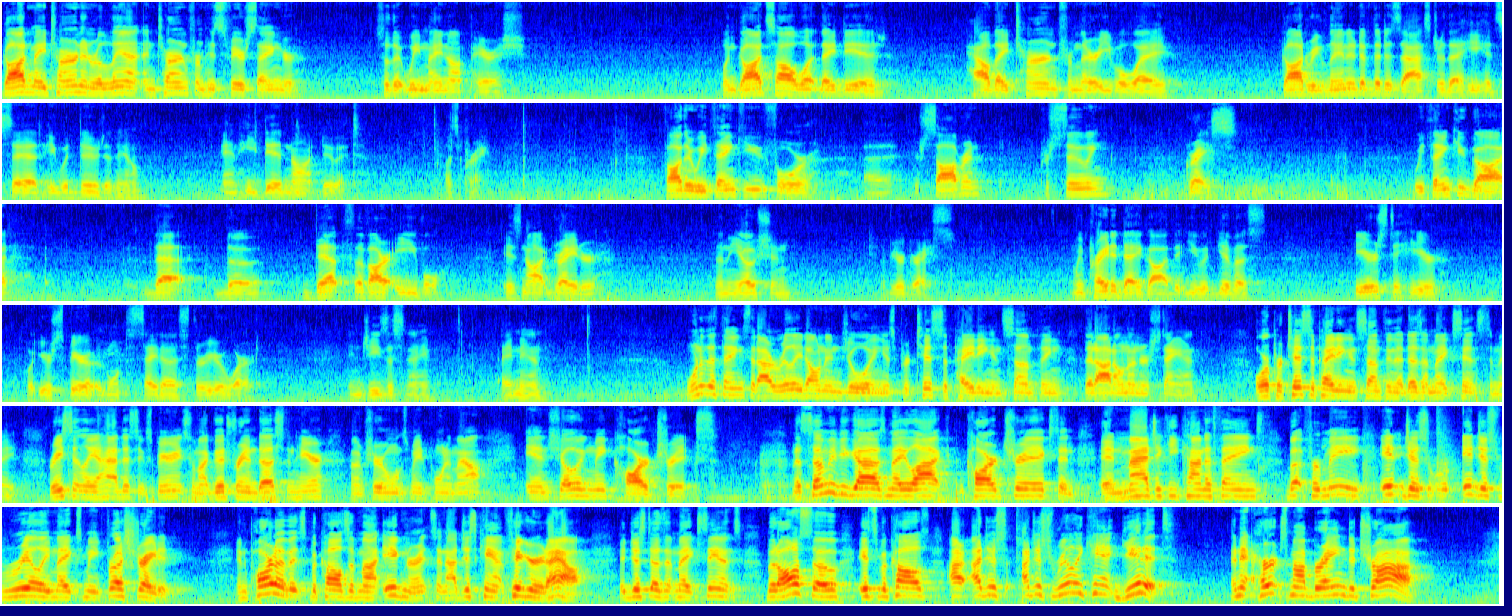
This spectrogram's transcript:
God may turn and relent and turn from his fierce anger so that we may not perish. When God saw what they did, how they turned from their evil way, God relented of the disaster that he had said he would do to them, and he did not do it. Let's pray. Father, we thank you for uh, your sovereign, pursuing grace. We thank you, God, that the depth of our evil is not greater than the ocean of your grace. We pray today, God, that you would give us ears to hear what your Spirit would want to say to us through your word. In Jesus' name, amen. One of the things that I really don't enjoy is participating in something that I don't understand or participating in something that doesn't make sense to me. Recently, I had this experience with my good friend Dustin here, I'm sure he wants me to point him out, in showing me card tricks. Now, some of you guys may like card tricks and, and magic kind of things, but for me, it just, it just really makes me frustrated. And part of it's because of my ignorance, and I just can't figure it out. It just doesn't make sense. But also, it's because I, I, just, I just really can't get it and it hurts my brain to try.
